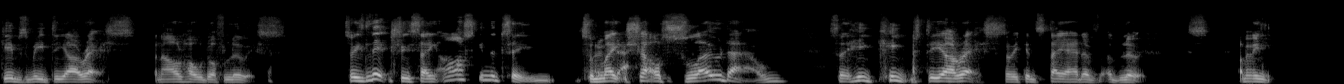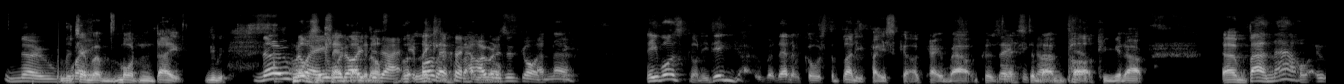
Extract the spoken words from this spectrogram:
gives me DRS, and I'll hold off Lewis. So he's literally saying, asking the team to make Charles slow down so he keeps DRS so he can stay ahead of, of Lewis. I mean, no whichever way. modern day. No way would I do off, that. If Leclerc I was I would have just gone. He was good. He did go, but then of course the bloody pace car came out because Esteban parking yeah. it up. Um, but now it,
